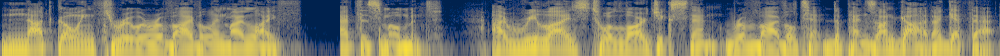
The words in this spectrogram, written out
not going through a revival in my life at this moment. I realize to a large extent revival t- depends on God. I get that.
